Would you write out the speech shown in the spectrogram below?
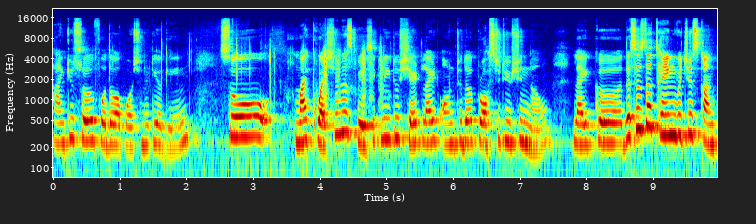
Thank you, sir, for the opportunity again. So, my question is basically to shed light onto the prostitution now. Like, uh, this is the thing which is con-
